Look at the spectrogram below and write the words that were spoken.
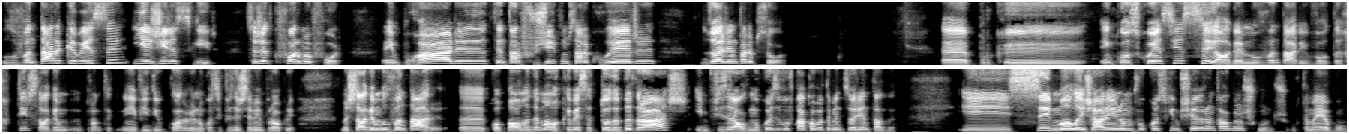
levantar a cabeça e agir a seguir, seja de que forma for. Empurrar, tentar fugir, começar a correr, desorientar a pessoa. Uh, porque, em consequência, se alguém me levantar e volta a repetir, se alguém, pronto, em vídeo, claro, eu não consigo fazer isto a mim própria, mas se alguém me levantar uh, com a palma da mão, a cabeça toda para trás e me fizer alguma coisa, vou ficar completamente desorientada e se me aleijarem não me vou conseguir mexer durante alguns segundos, o que também é bom.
